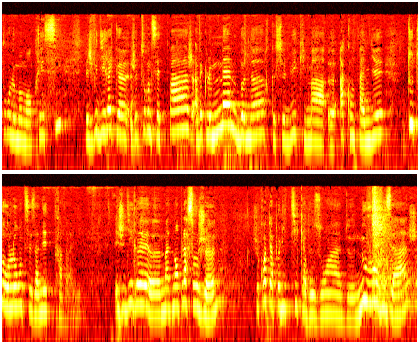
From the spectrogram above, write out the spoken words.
pour le moment précis, et je vous dirais que je tourne cette page avec le même bonheur que celui qui m'a euh, accompagné tout au long de ces années de travail. Et je dirais euh, maintenant place aux jeunes. Je crois que la politique a besoin de nouveaux visages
